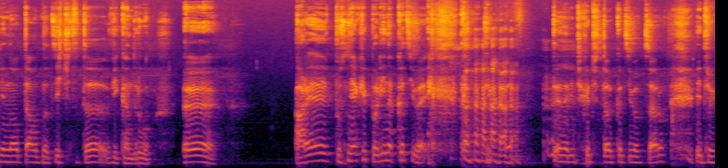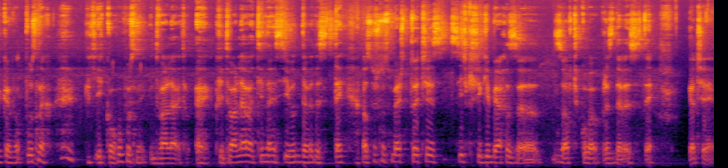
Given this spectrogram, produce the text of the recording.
едно от там от нацистчетата викам друго. Е, Аре, пусни някакви пари на къци, бе. Те наричаха, че той е къци в Царов. И други какво пуснах. И колко пусна? Два лева. Е, какви два лева ти не си от 90-те. А всъщност смешното е, че всички ще ги бяха за, за овчекова през 90-те. Така че,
